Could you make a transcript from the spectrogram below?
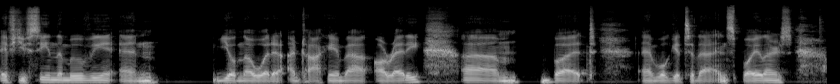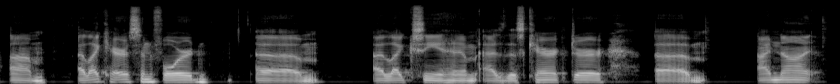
if you've seen the movie and you'll know what I'm talking about already. Um, but and we'll get to that in spoilers. Um, I like Harrison Ford. Um, I like seeing him as this character. Um, I'm not.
